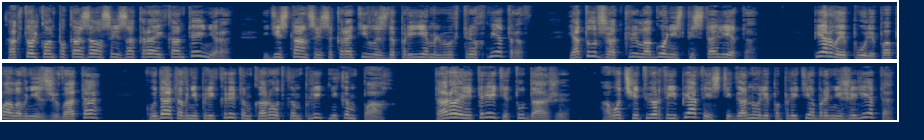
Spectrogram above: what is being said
Как только он показался из-за края контейнера, и дистанция сократилась до приемлемых трех метров, я тут же открыл огонь из пистолета. Первая пуля попала вниз живота, куда-то в неприкрытом коротком плитником пах. Вторая и третья туда же, а вот четвертая и пятая стеганули по плите бронежилета,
